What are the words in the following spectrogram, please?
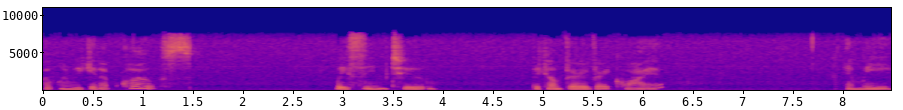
But when we get up close, we seem to become very, very quiet. And we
